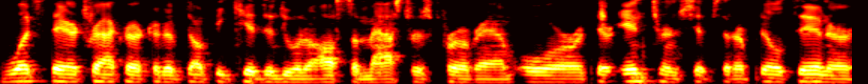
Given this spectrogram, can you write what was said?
what's their track record of dumping kids into an awesome master's program or their internships that are built in or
